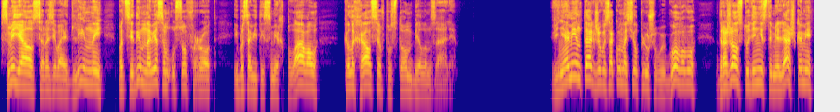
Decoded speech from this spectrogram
смеялся, разевая длинный, под седым навесом усов рот, и басовитый смех плавал, колыхался в пустом белом зале. Вениамин также высоко носил плюшевую голову, дрожал студенистыми ляжками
